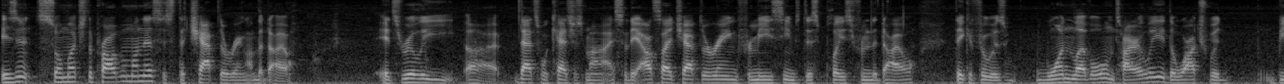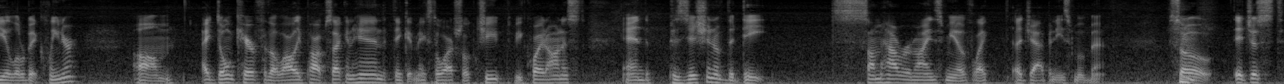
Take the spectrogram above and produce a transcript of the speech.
isn't so much the problem on this; it's the chapter ring on the dial. It's really uh, that's what catches my eye. So the outside chapter ring for me seems displaced from the dial. I think if it was one level entirely, the watch would be a little bit cleaner. Um, I don't care for the lollipop second hand. I think it makes the watch look cheap, to be quite honest. And the position of the date somehow reminds me of like a Japanese movement. So it just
